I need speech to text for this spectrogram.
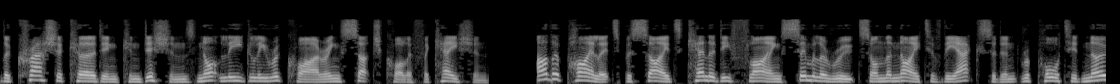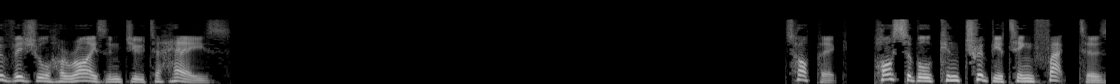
The crash occurred in conditions not legally requiring such qualification. Other pilots besides Kennedy flying similar routes on the night of the accident reported no visual horizon due to haze. Topic: Possible contributing factors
